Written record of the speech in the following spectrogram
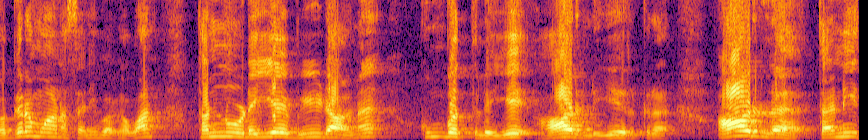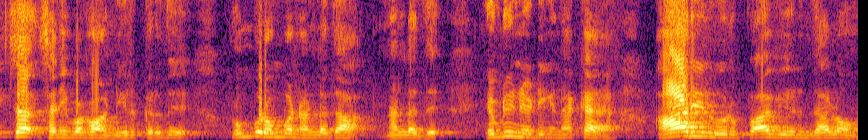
வக்ரமான சனி பகவான் தன்னுடைய வீடான கும்பத்திலேயே ஆறுலேயே இருக்கிறார். ஆறில் தனித்த சனி பகவான் இருக்கிறது. ரொம்ப ரொம்ப நல்லதா? நல்லது. எப்படின்னு கேட்டிங்கனாக்கா ஆறில் ஒரு பாவி இருந்தாலும்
